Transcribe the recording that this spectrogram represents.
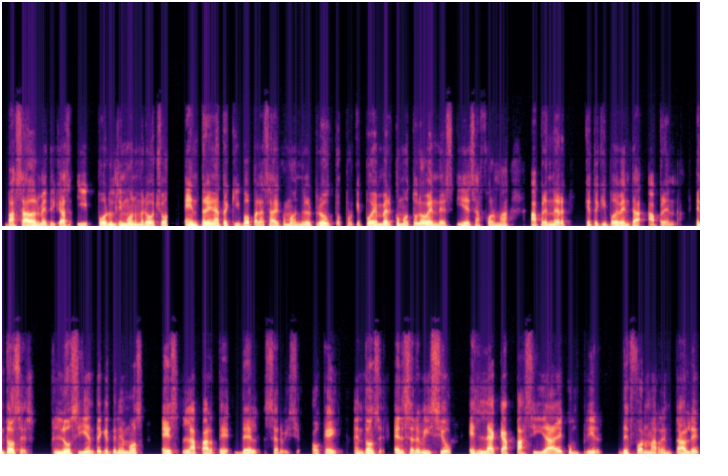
basado en métricas. Y por último, número ocho, entrena a tu equipo para saber cómo vender el producto, porque pueden ver cómo tú lo vendes y de esa forma aprender que tu equipo de venta aprenda. Entonces, lo siguiente que tenemos es la parte del servicio, ¿ok? Entonces, el servicio es la capacidad de cumplir de forma rentable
